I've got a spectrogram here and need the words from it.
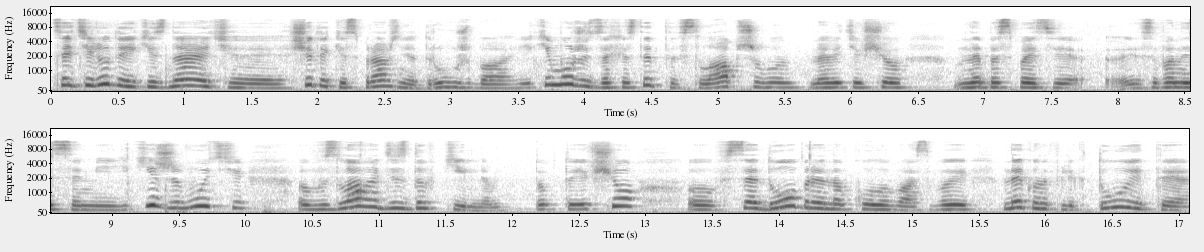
Це ті люди, які знають, е, що таке справжня дружба, які можуть захистити слабшого, навіть якщо в небезпеці е, вони самі, які живуть в злагоді з довкіллям. Тобто, якщо е, все добре навколо вас, ви не конфліктуєте,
